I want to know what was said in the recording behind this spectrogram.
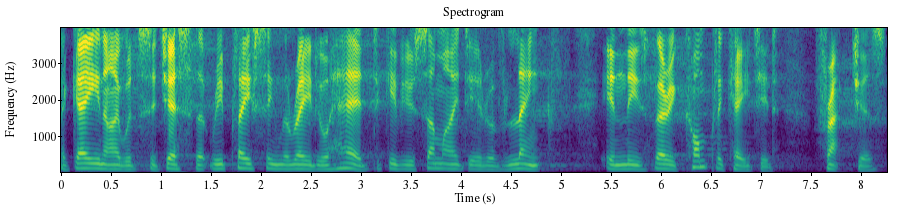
Again, I would suggest that replacing the radial head to give you some idea of length in these very complicated fractures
